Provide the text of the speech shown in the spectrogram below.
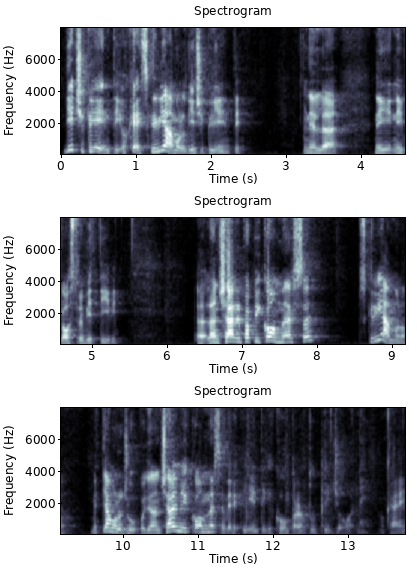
10 clienti, ok, scriviamolo 10 clienti nel, nei, nei vostri obiettivi. Eh, lanciare il proprio e-commerce? Scriviamolo, mettiamolo giù. Voglio lanciare il mio e-commerce e avere clienti che comprano tutti i giorni, ok?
